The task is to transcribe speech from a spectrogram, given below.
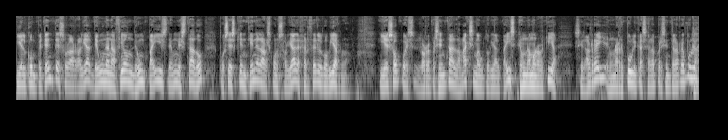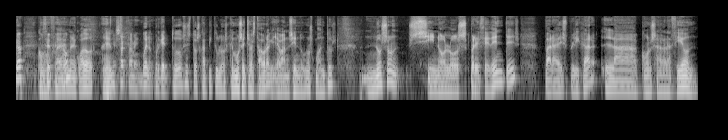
Y el competente sobre la realidad de una nación, de un país, de un Estado, pues es quien tiene la responsabilidad de ejercer el gobierno. Y eso, pues, lo representa la máxima autoridad del país. En una monarquía será el rey, en una república será el presidente de la república, Claro, como etcétera, fue ¿no? en Ecuador. ¿eh? Exactamente. Bueno, porque todos estos capítulos que hemos hecho hasta ahora, que ya van siendo unos cuantos, no son sino los precedentes para explicar la consagración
